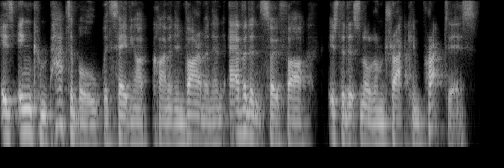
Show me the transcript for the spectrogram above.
is incompatible with saving our climate and environment. And evidence so far is that it's not on track in practice.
